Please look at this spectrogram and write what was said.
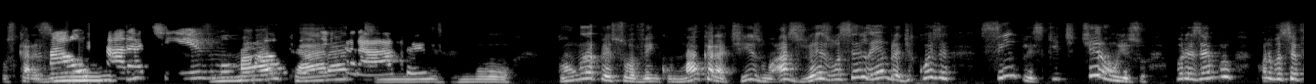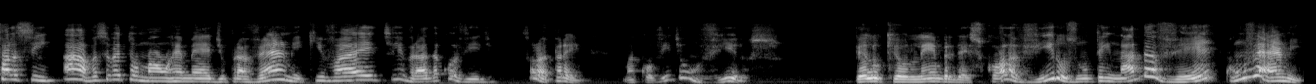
Os caras. Mal caratismo. Mal caratismo. Quando a pessoa vem com mal caratismo, às vezes você lembra de coisas simples que te tiram isso. Por exemplo, quando você fala assim: ah, você vai tomar um remédio para verme que vai te livrar da Covid. Você fala, peraí, mas Covid é um vírus. Pelo que eu lembro da escola, vírus não tem nada a ver com verme.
